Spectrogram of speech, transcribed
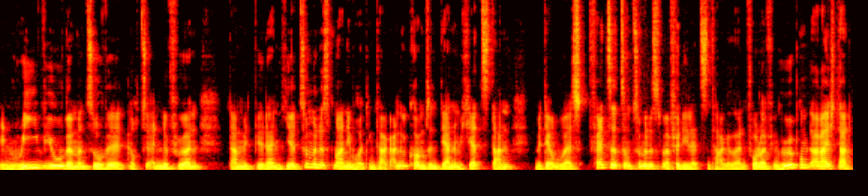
den Review, wenn man es so will, noch zu Ende führen damit wir dann hier zumindest mal an dem heutigen Tag angekommen sind, der nämlich jetzt dann mit der US-Fed-Sitzung zumindest mal für die letzten Tage seinen vorläufigen Höhepunkt erreicht hat.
